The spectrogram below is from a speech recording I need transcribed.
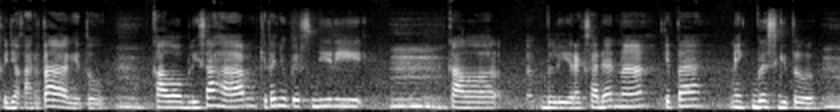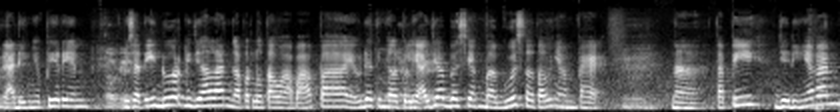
ke Jakarta gitu. hmm. Kalau beli saham kita nyupir sendiri. Hmm. Kalau beli reksadana kita naik bus gitu, Hmm. ada yang nyupirin, Oke. bisa tidur di jalan, nggak perlu tahu apa-apa, ya udah tinggal Oh, pilih aja bus yang bagus, tahu-tahu nyampe. Hmm. Nah, tapi jadinya kan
